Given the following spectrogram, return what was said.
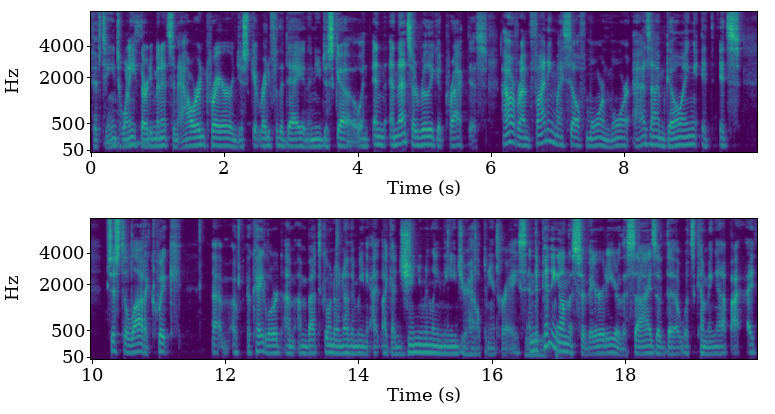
15 20 30 minutes an hour in prayer and just get ready for the day and then you just go and and and that's a really good practice however i'm finding myself more and more as i'm going it, it's just a lot of quick um, okay lord I'm, I'm about to go into another meeting I, like i genuinely need your help and your grace and mm. depending on the severity or the size of the what's coming up i, I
